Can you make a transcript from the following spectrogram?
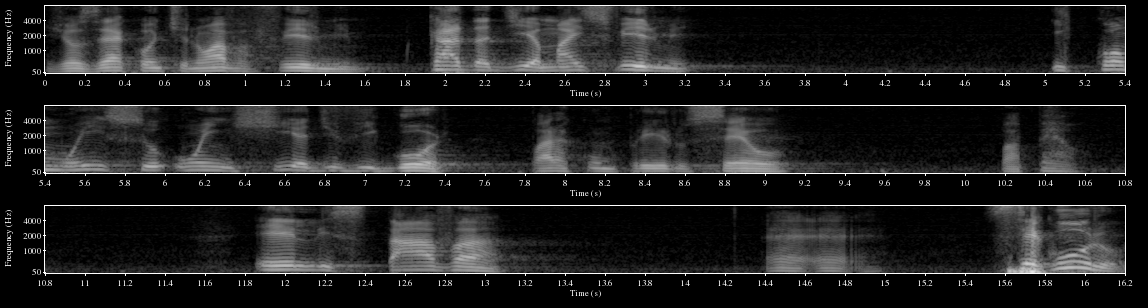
José continuava firme, cada dia mais firme. E como isso o enchia de vigor para cumprir o seu papel. Ele estava é, é, seguro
